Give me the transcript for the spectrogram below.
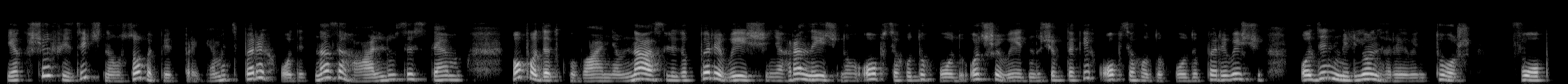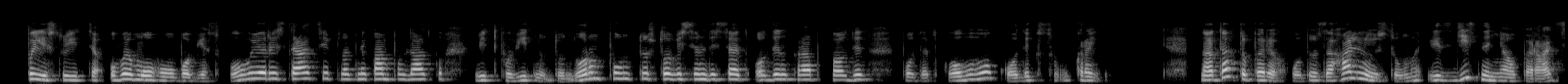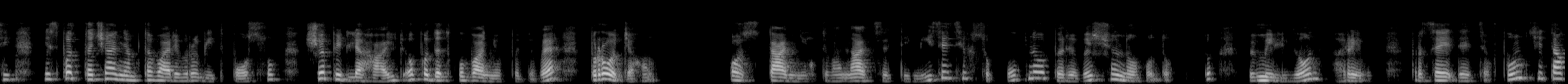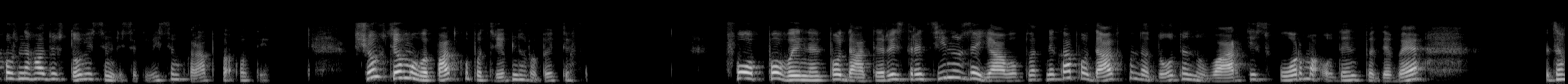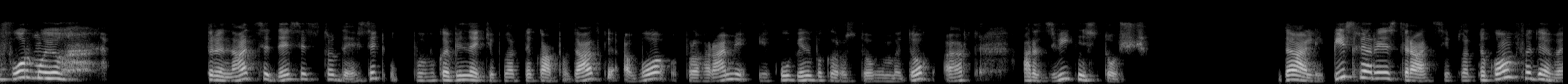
Якщо фізична особа-підприємець переходить на загальну систему оподаткування внаслідок перевищення граничного обсягу доходу, очевидно, що в таких обсягах доходу перевищує 1 мільйон гривень, тож ФОП вписується у вимогу обов'язкової реєстрації платникам податку відповідно до норм пункту 181.1 Податкового кодексу України. На дату переходу загальної суми від здійснення операцій із постачанням товарів робіт послуг, що підлягають оподаткуванню ПДВ протягом останніх 12 місяців сукупного перевищеного доходу в мільйон гривень. Про це йдеться в пункті, також нагадую, 188.1. Що в цьому випадку потрібно робити ФОП? ФОП повинен подати реєстраційну заяву платника податку на додану вартість форма 1 ПДВ за формою 13.10.110 в кабінеті платника податки або в програмі, яку він використовує медок, арт, артзвітність тощо. Далі, після реєстрації платником ФДВ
